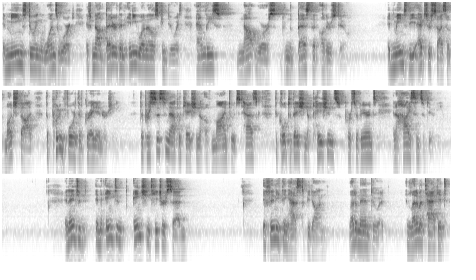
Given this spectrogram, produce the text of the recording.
It means doing one's work, if not better than anyone else can do it, at least not worse than the best that others do. It means the exercise of much thought, the putting forth of great energy, the persistent application of mind to its task, the cultivation of patience, perseverance, and a high sense of duty. An ancient, an ancient, ancient teacher said, If anything has to be done, let a man do it, and let him attack it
